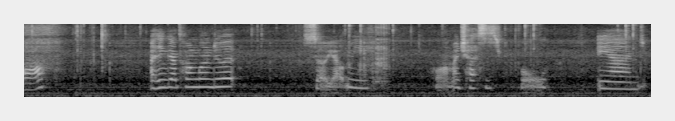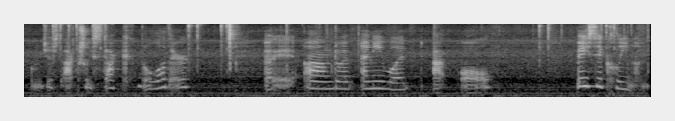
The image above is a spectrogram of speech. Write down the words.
off. I think that's how I'm gonna do it. So yeah, let me hold on, my chest is full and I'm just actually stack the leather. Okay, um, do I have any wood at all? Basically none.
